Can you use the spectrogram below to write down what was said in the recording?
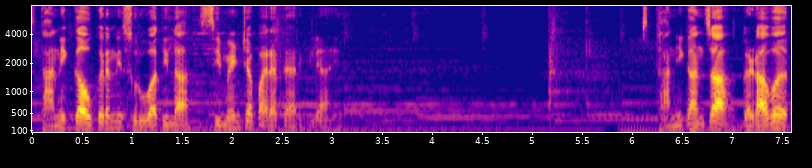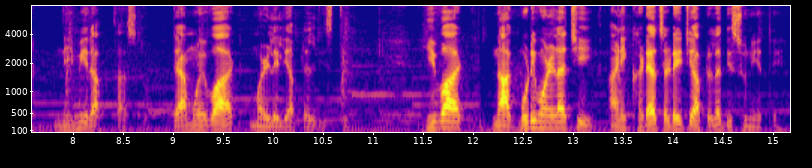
स्थानिक गावकऱ्यांनी सुरुवातीला सिमेंटच्या पायऱ्या तयार केल्या आहेत. स्थानिकांचा गडावर नेहमी राबता असतो. त्यामुळे वाट मळलेली आपल्याला दिसते. ही वाट नागमोडी वळणाची आणि खड्या चढाईची आपल्याला दिसून येते.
